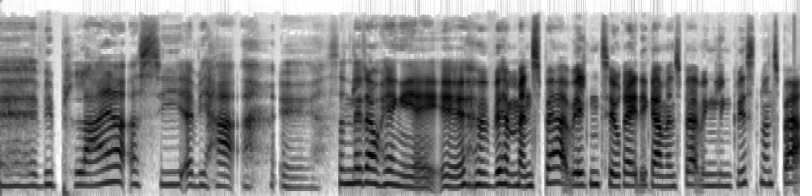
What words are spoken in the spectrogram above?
Øh, vi plejer at sige, at vi har, øh, sådan lidt afhængig af, øh, hvem man spørger, hvilken teoretiker man spørger, hvilken lingvist man spørger,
